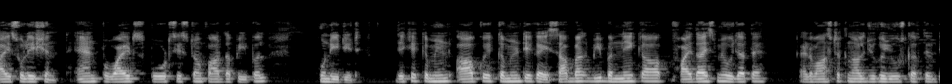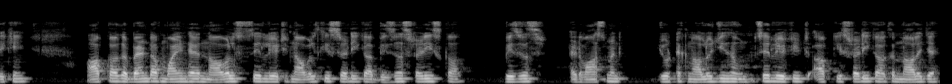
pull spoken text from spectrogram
isolation and provide support system for the people who need it देखिए कम्युनिटी आपको एक कम्युनिटी का हिस्सा भी बनने का फ़ायदा इसमें हो जाता है। एडवांस टेक्नोलॉजी को यूज़ करते हुए देखें। आपका अगर बैंड ऑफ़ माइंड है नावल्स से रिलेटेड नावल की स्टडी का बिज़नेस स्टडीज़ का बिज़नेस एडवांसमेंट जो टेक्नोलॉजी है, उनसे रिलेटेड आपकी स्टडी का अगर नॉलेज है,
